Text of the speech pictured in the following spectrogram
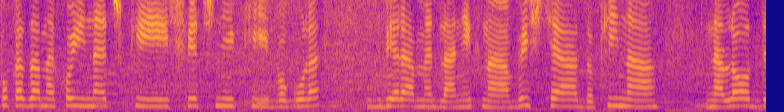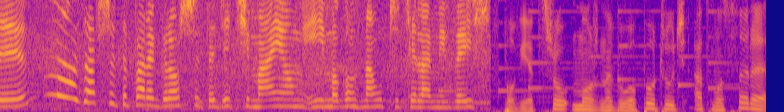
pokazane choineczki, świeczniki w ogóle. Zbieramy dla nich na wyjścia do kina, na lody. No zawsze te parę groszy te dzieci mają i mogą z nauczycielami wyjść. W powietrzu można było poczuć atmosferę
